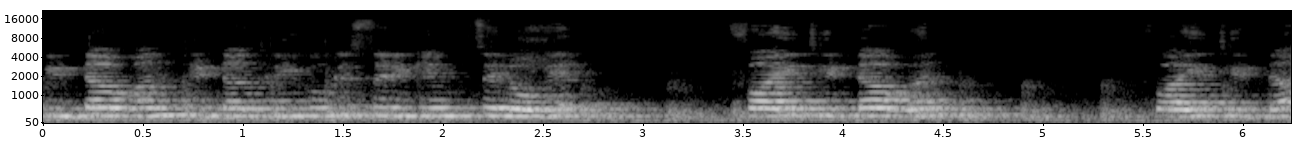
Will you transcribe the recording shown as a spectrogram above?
theta one theta three को किस तरीके से लोगे? Five theta one five theta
